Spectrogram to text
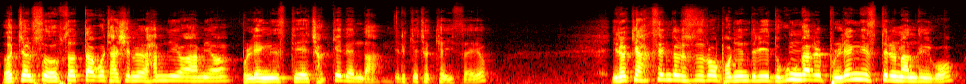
어쩔 수 없었다고 자신을 합리화하며 블랙리스트에 적게 된다. 이렇게 적혀 있어요. 이렇게 학생들 스스로 본인들이 누군가를 블랙리스트를 만들고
